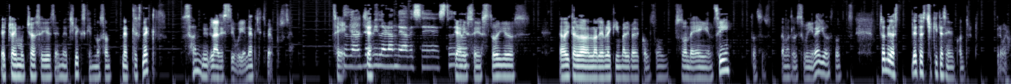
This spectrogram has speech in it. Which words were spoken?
De hecho hay muchas series de Netflix que no son Netflix Netflix. Son, la distribuye Netflix, pero pues sí. Daredevil eran de ABC Studios. ABC Studios. Ahorita lo, lo de Breaking Bad y Call Saul son de AMC. Entonces, además lo distribuyen ellos. Entonces, son de las letras chiquitas en el contrato. Pero bueno,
